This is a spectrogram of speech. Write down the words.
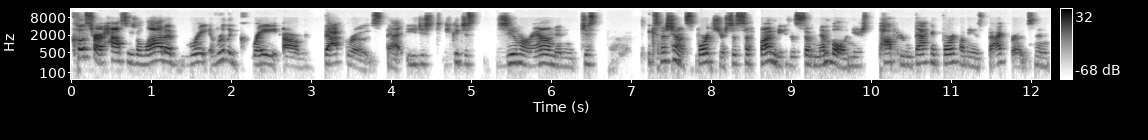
close to our house, there's a lot of great, really great um back roads that you just you could just zoom around and just especially on sports, you're just so fun because it's so nimble and you're just popping back and forth on these back roads. And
